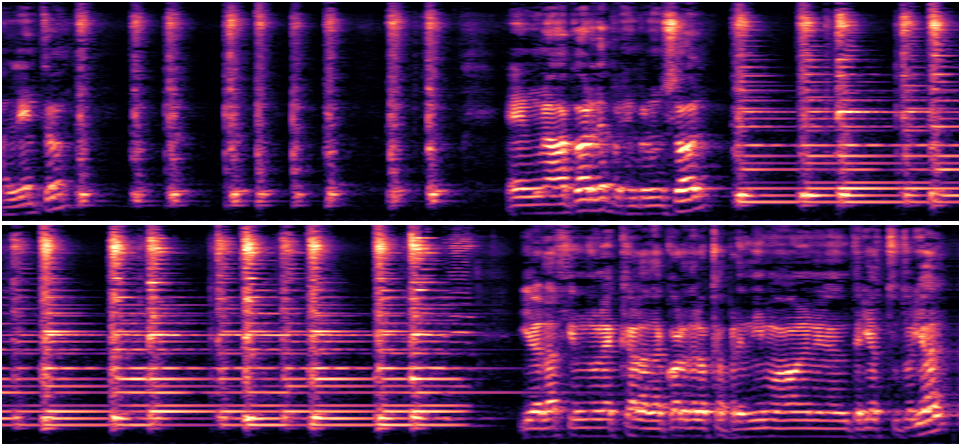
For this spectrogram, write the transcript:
Más lento. En unos acordes, por ejemplo en un sol, haciendo una escala de acordes los que aprendimos en el anterior tutorial.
